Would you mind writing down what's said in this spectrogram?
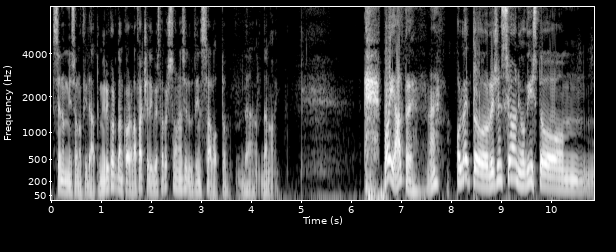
se non mi sono fidato. Mi ricordo ancora la faccia di questa persona seduta in salotto da, da noi. Poi altre. Eh? Ho letto recensioni, ho visto mm,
